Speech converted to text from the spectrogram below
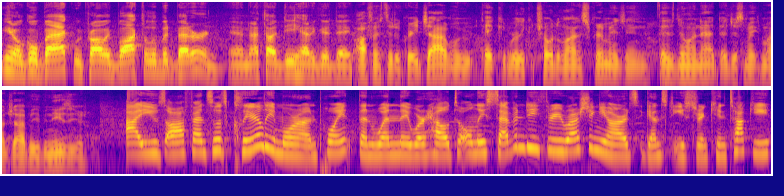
you know, go back, we probably blocked a little bit better, and, and I thought D had a good day. Offense did a great job. We, they could really control the line of scrimmage, and if they was doing that, that just makes my job even easier. IU's offense was clearly more on point than when they were held to only 73 rushing yards against Eastern Kentucky,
